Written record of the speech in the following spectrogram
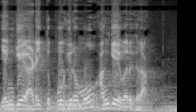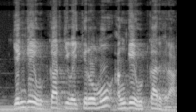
எங்கே அடைத்து போகிறோமோ அங்கே வருகிறான். எங்கே உட்கார்த்தி வைக்கிறோமோ அங்கே உட்கார்கிறான்.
